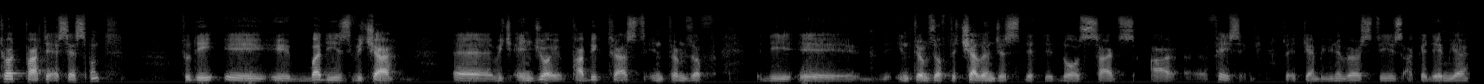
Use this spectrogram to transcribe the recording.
third-party assessment to the uh, uh, bodies which are uh, which enjoy public trust in terms of the uh, in terms of the challenges that those sites are uh, facing. It can be universities, academia,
